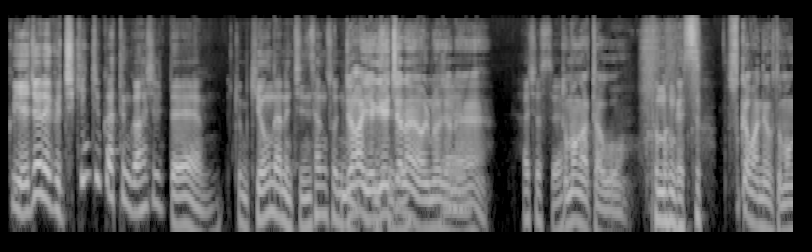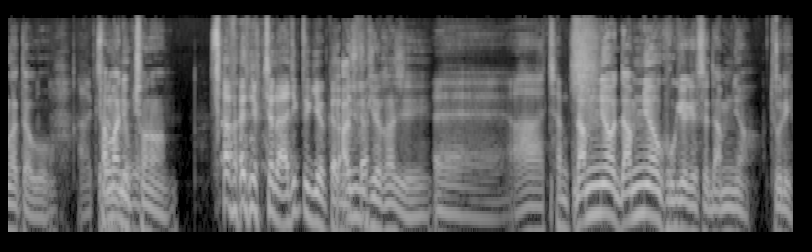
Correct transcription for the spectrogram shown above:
그 예전에 그 치킨집 같은 거 하실 때 좀 기억나는 진상 손님 내가? 얘기했잖아요 얼마 전에 네. 하셨어요? 도망갔다고 도망갔어? 술값 안 내고 도망갔다고. 아, 그런 3만 경우. 6천 원. 4만 6천 아직도 기억합니까? 아직도 기억하지. 예. 아, 참. 남녀 남녀 고객이었어요 남녀 둘이.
